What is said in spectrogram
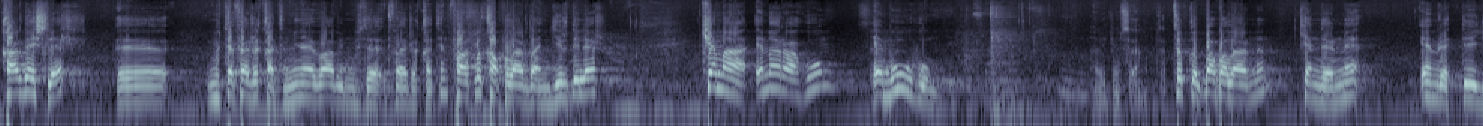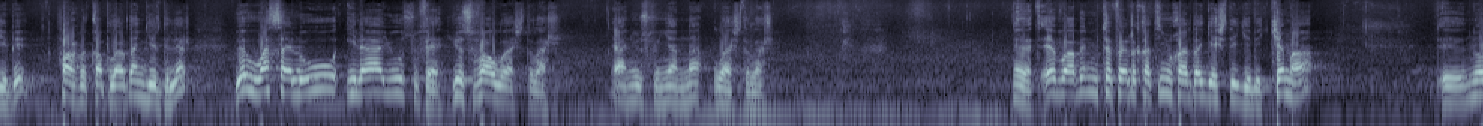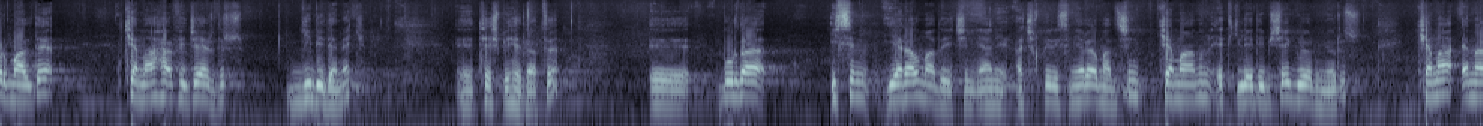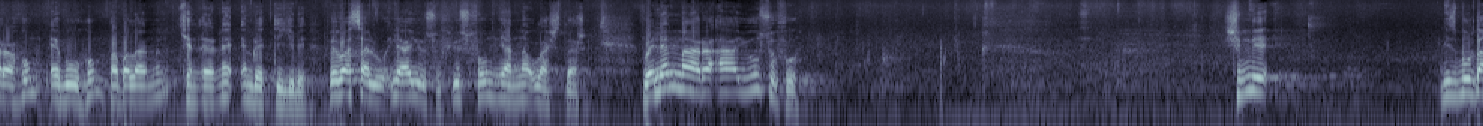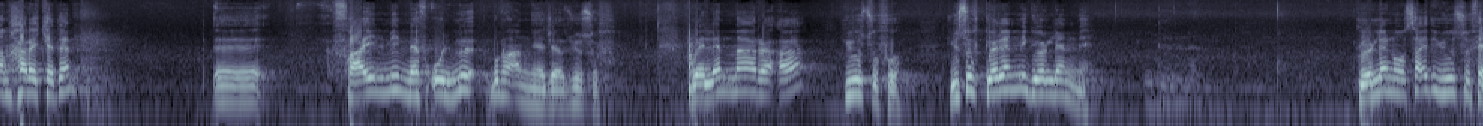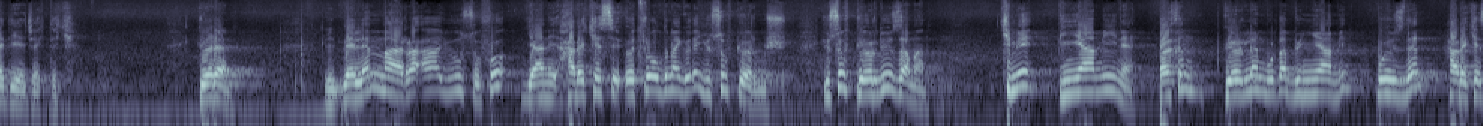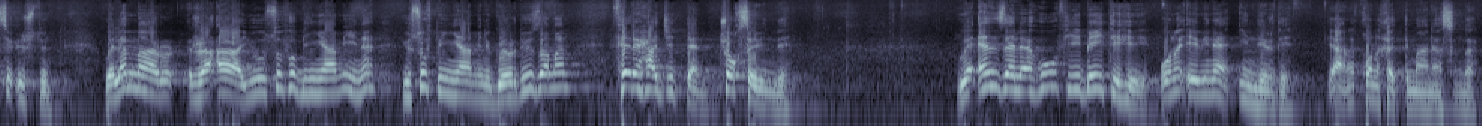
Kardeşler, e, müteferrikatin, min evvabin müteferrikatin, farklı kapılardan girdiler. Kema emerahum ebuhum. Aleykümselam. Tıpkı babalarının kendilerine emrettiği gibi farklı kapılardan girdiler. Ve vasalu ila Yusuf'e. Yusuf'a ulaştılar. Yani Yusuf'un yanına ulaştılar. Evet, evvabin müteferrikatin yukarıda geçtiği gibi. Kema, e, normalde kema harfi cerdir. Gibi demek. E, teşbih edatı. E, burada isim yer almadığı için, yani açık bir isim yer almadığı için kemanın etkilediği bir şey görmüyoruz. Kema emerahum ebuhum babalarının kendilerine emrettiği gibi. Ve vasalu ila Yusuf. Yusuf'un yanına ulaştılar. Ve lemma ra'a Yusufu Şimdi biz buradan harekeden e, fail mi, mef'ul mü bunu anlayacağız Yusuf. Ve lemma ra'a Yusuf'u. Yusuf gören mi, görülen mi? Görülen olsaydı Yusuf'e diyecektik. Gören. Ve lemma ra'a Yusuf'u yani harekesi ötürü olduğuna göre Yusuf görmüş. Yusuf gördüğü zaman kimi? Binyamine. Bakın görülen burada Bünyamin. Bu yüzden harekesi üstün. Ve lemma ra'a Yusuf'u Binyamine. Yusuf Binyamin'i gördüğü zaman feriha cidden. Çok sevindi. Ve enzelehu fi beytihi. Onu evine indirdi. Yani konuk etti manasında.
